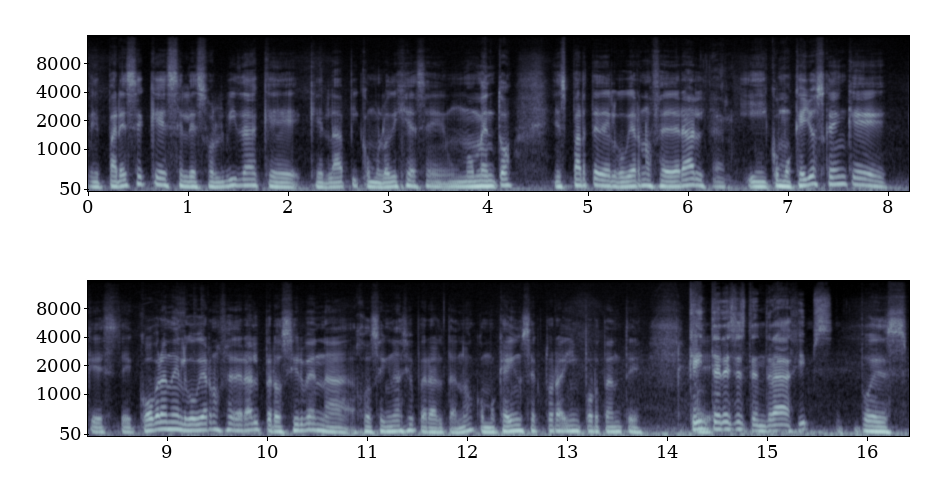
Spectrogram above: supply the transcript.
eh, parece que se les olvida que, que la API, como lo dije hace un momento, es parte del gobierno federal Claro. y como que ellos creen que, que este, cobran el gobierno federal, pero sirven a José Ignacio Peralta, ¿no? Como que hay un sector ahí importante. ¿Qué eh, intereses tendrá HIPS? Pues,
